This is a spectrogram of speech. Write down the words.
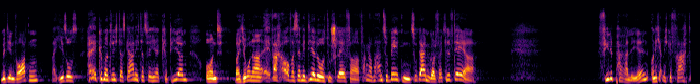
mit den Worten, bei Jesus, hey, kümmert dich das gar nicht, dass wir hier krepieren. Und bei Jona, hey, wach auf, was ist denn mit dir los, du Schläfer? Fang doch mal an zu beten zu deinem Gott, vielleicht hilft er ja. Viele Parallelen und ich habe mich gefragt,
